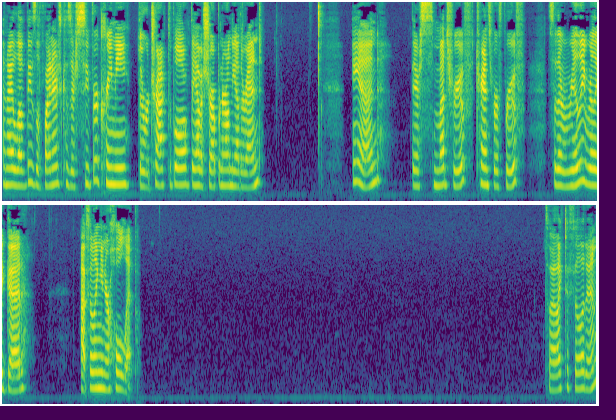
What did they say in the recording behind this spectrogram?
And I love these lip liners because they're super creamy, they're retractable, they have a sharpener on the other end. And they're smudge proof, transfer proof. So they're really, really good at filling in your whole lip. So I like to fill it in.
